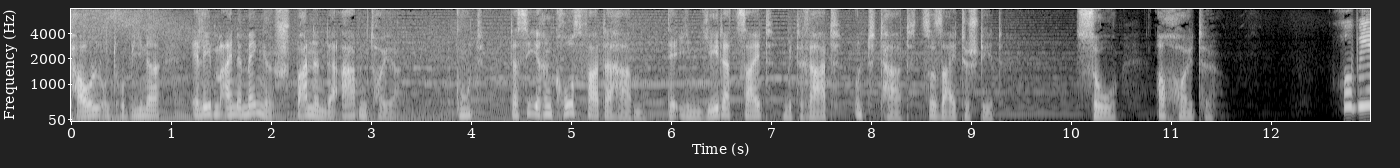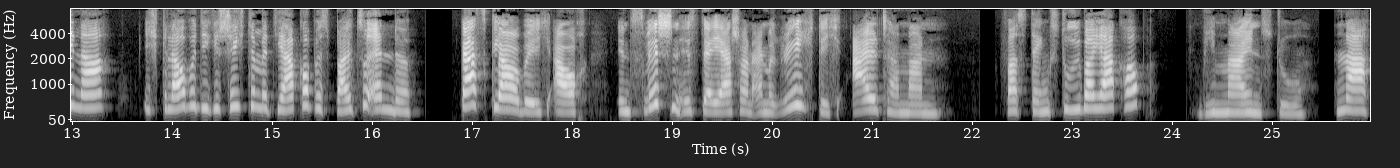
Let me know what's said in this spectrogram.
Paul und Rubina erleben eine Menge spannender Abenteuer. Gut, dass sie ihren Großvater haben, der ihnen jederzeit mit Rat und Tat zur Seite steht. So auch heute. Rubina, ich glaube, die Geschichte mit Jakob ist bald zu Ende. Das glaube ich auch. Inzwischen ist er ja schon ein richtig alter Mann. Was denkst du über Jakob? Wie meinst du? Na,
